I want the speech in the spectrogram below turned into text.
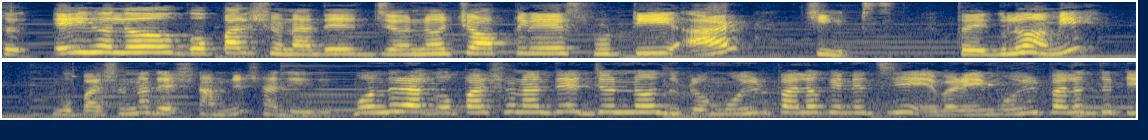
তো এই হলো গোপাল সোনাদের জন্য চকলেট, ফ্রুটি আর চিপস। তো এগুলো আমি গোপাল সোনাদের সামনে সাজিয়ে দিই। বন্ধুরা, গোপাল সোনাদের জন্য দুটো ময়ূর পালক এনেছি। এবার এই ময়ূর পালক দুটি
